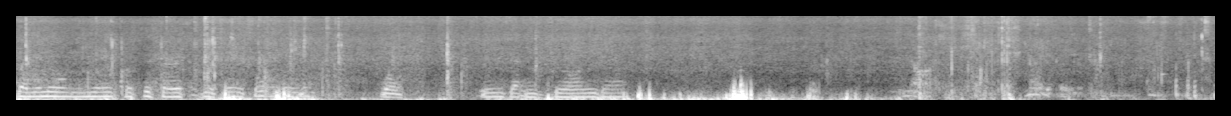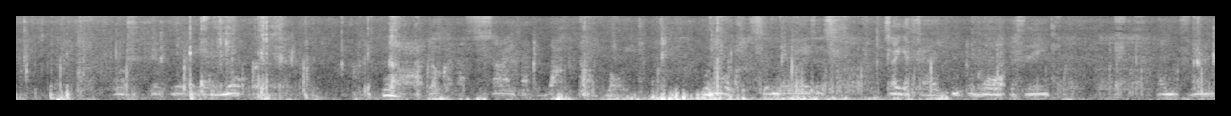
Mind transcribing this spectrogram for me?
When you know you know, because the spirits will say something. Well, you're getting jolly there. No, it's not a good No, look at the size of that bad boy. Look at some noises. It's like a thousand water thing on the front.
